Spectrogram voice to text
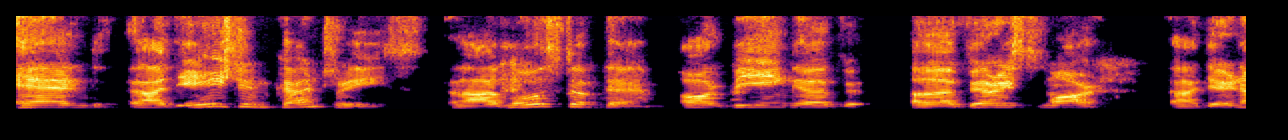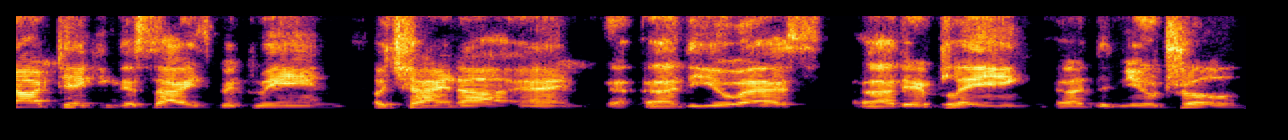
And the Asian countries, most of them are being very smart. they're not taking the sides between China and the US. they're playing the neutral.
